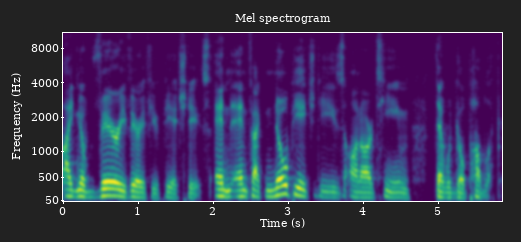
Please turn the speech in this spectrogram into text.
I know very very few phds and, and in fact no phds on our team that would go public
